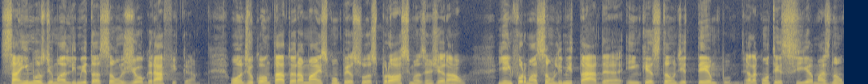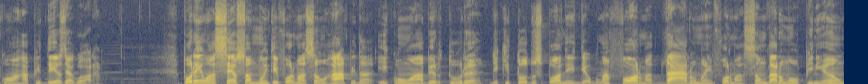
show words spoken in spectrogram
Saímos de uma limitação geográfica, onde o contato era mais com pessoas próximas em geral e a informação limitada em questão de tempo. Ela acontecia, mas não com a rapidez de agora. Porém, o acesso a muita informação rápida e com a abertura de que todos podem, de alguma forma, dar uma informação, dar uma opinião,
